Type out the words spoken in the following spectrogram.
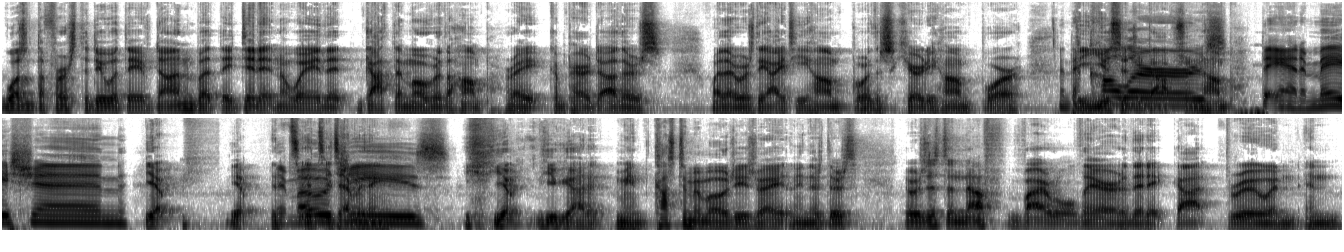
wasn't the first to do what they've done, but they did it in a way that got them over the hump, right? Compared to others, whether it was the IT hump or the security hump or the, the colors, usage adoption hump. the animation, Yep. Yep. It's, emojis. it's, it's everything. Yep. You got it. I mean, custom emojis, right? I mean, there's, there's, there was just enough viral there that it got through and, and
